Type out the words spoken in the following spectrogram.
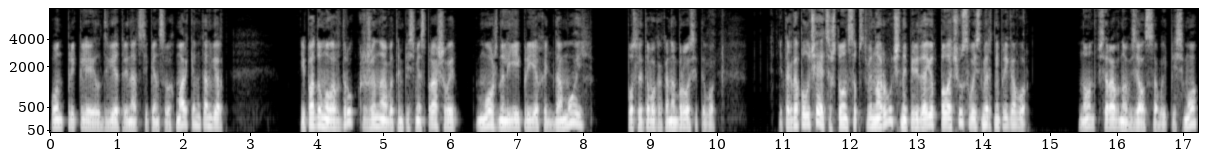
Он приклеил две 13-пенсовых марки на конверт и подумал, а вдруг жена в этом письме спрашивает, можно ли ей приехать домой после того, как она бросит его. И тогда получается, что он собственноручно передает палачу свой смертный приговор. Но он все равно взял с собой письмо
